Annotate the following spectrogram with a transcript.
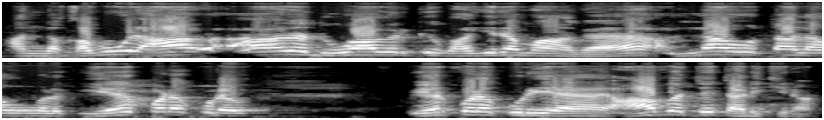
அந்த கபூல் ஆகாத துவாவிற்கு பகிரமாக அல்லாஹ் தாலா உங்களுக்கு ஏற்படக்கூட ஏற்படக்கூடிய ஆபத்தை தடுக்கிறான்.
